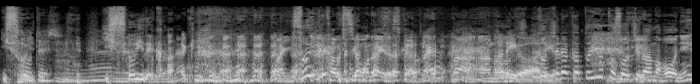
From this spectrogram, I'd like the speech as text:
急いで、ね、急いで買わなきゃいけない、まあ、急いで買う必要もないですけどね、まあ、あのどちらかというとそちらの方に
